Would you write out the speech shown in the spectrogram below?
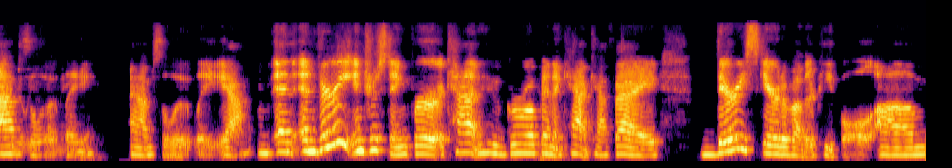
absolutely. Really absolutely yeah and and very interesting for a cat who grew up in a cat cafe very scared of other people um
